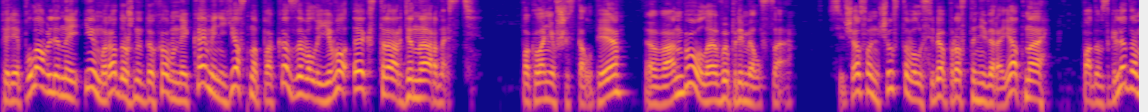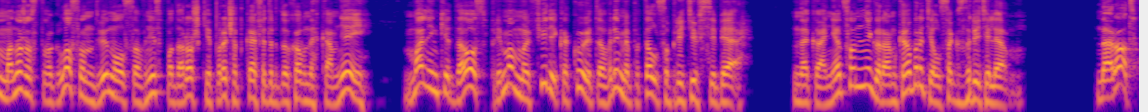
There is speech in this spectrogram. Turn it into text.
Переплавленный им радужный духовный камень ясно показывал его экстраординарность. Поклонившись толпе, Ван Буэлэ выпрямился. Сейчас он чувствовал себя просто невероятно, под взглядом множества глаз он двинулся вниз по дорожке прочь от кафедры духовных камней. Маленький Даос в прямом эфире какое-то время пытался прийти в себя. Наконец он негромко обратился к зрителям. «Народ,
